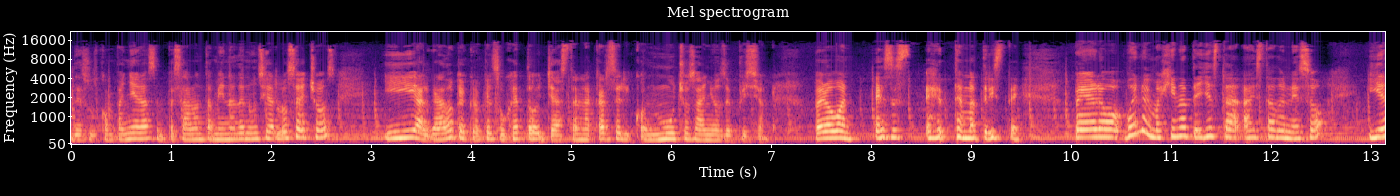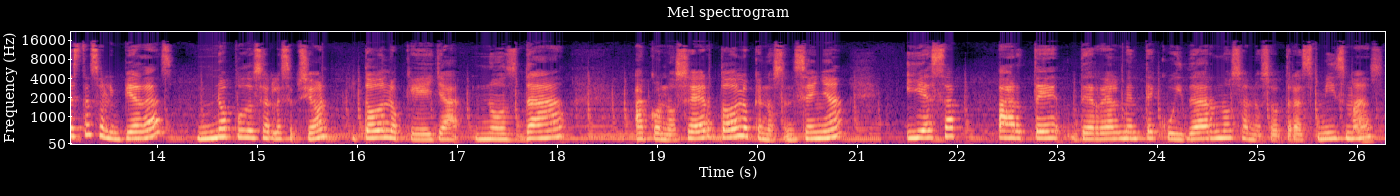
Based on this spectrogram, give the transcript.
de sus compañeras empezaron también a denunciar los hechos y al grado que creo que el sujeto ya está en la cárcel y con muchos años de prisión. Pero bueno, ese es eh, tema triste. Pero bueno, imagínate, ella está, ha estado en eso y estas Olimpiadas no pudo ser la excepción. Todo lo que ella nos da a conocer todo lo que nos enseña y esa parte de realmente cuidarnos a nosotras mismas,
